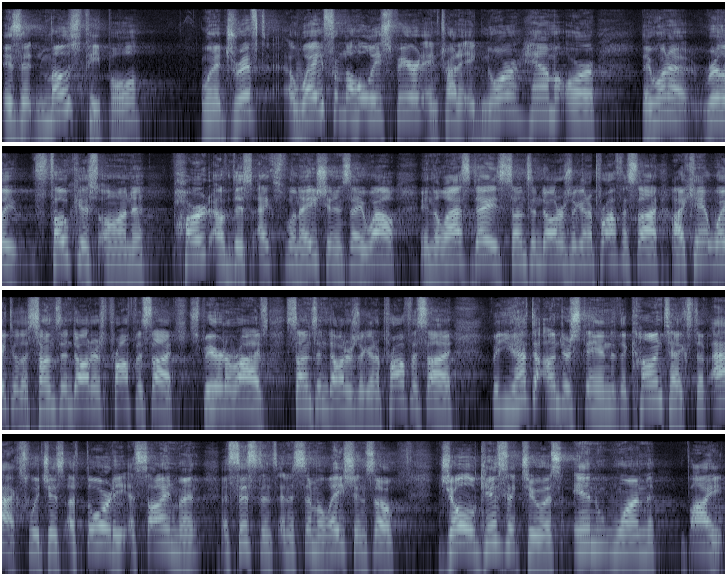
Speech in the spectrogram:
is that most people want to drift away from the Holy Spirit and try to ignore Him, or they want to really focus on part of this explanation and say, wow, in the last days, sons and daughters are going to prophesy. I can't wait till the sons and daughters prophesy. Spirit arrives, sons and daughters are going to prophesy. But you have to understand the context of Acts, which is authority, assignment, assistance, and assimilation. So Joel gives it to us in one bite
